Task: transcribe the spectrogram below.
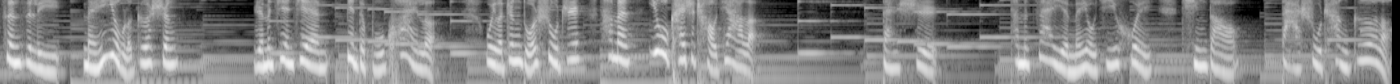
村子里没有了歌声，人们渐渐变得不快乐。为了争夺树枝，他们又开始吵架了。但是，他们再也没有机会听到大树唱歌了。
